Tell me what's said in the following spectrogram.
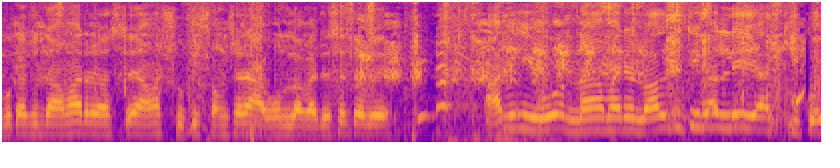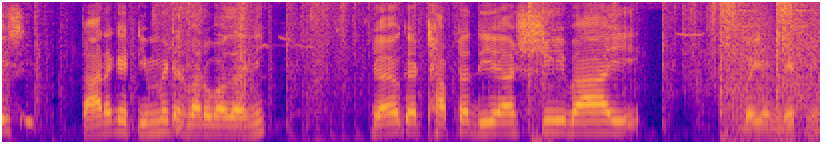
বোকা শুধু আমার আছে, আমার সুখীর সংসারে আগুন লাগা দিয়েছে তবে আমি ও না মারে লল দিতে পারলি? আর কি কইছি? তার আগে টিমমেটের বারো বাজায়নি। যাই হোক ঠাপটা দিয়ে আসছি, ভাই। ভাই নেট নেই।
